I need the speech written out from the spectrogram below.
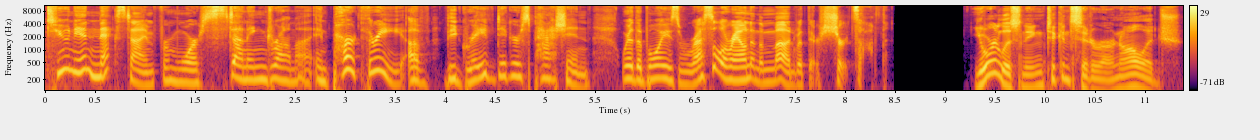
Tune in next time for more stunning drama in part three of The Gravedigger's Passion, where the boys wrestle around in the mud with their shirts off. You're listening to Consider Our Knowledge.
